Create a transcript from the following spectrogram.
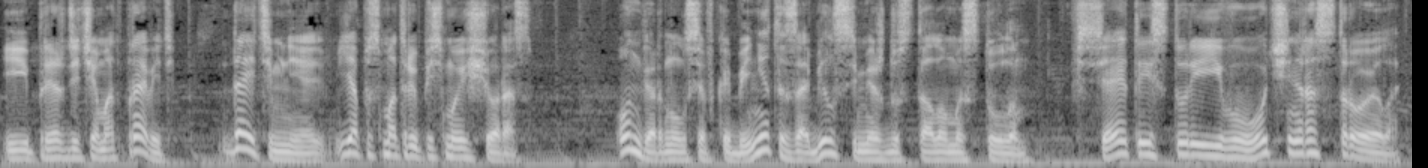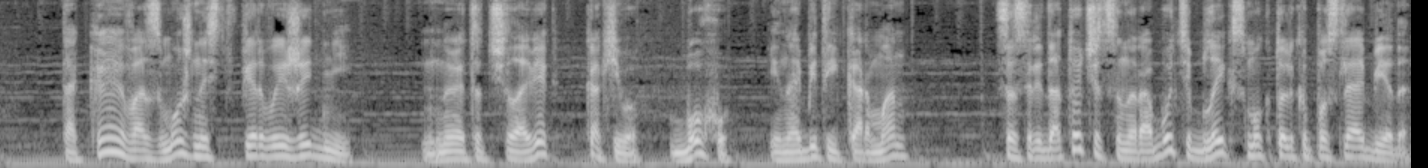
И прежде чем отправить, дайте мне, я посмотрю письмо еще раз». Он вернулся в кабинет и забился между столом и стулом. Вся эта история его очень расстроила. Такая возможность в первые же дни. Но этот человек, как его, боху и набитый карман. Сосредоточиться на работе Блейк смог только после обеда.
